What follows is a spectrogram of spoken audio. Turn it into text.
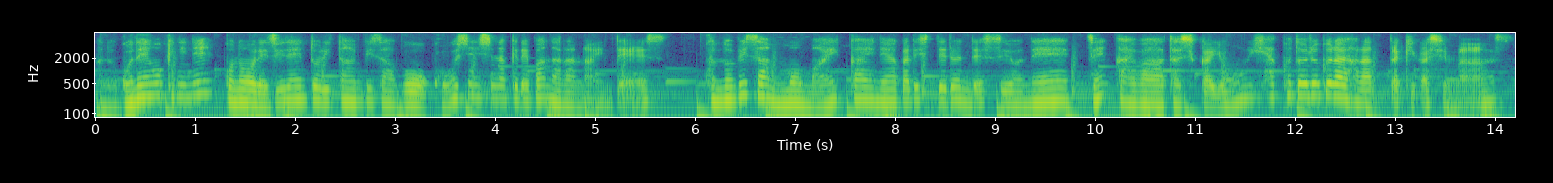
あの5年おきにね、このレジデントリターンビザを更新しなければならないんです。このビザも毎回値上がりしてるんですよね。前回は確か400ドルぐらい払った気がします。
